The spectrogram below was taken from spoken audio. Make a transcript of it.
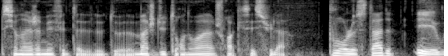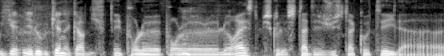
si on n'a jamais fait de, de, match du tournoi, je crois que c'est celui-là pour le stade. Et, le week-end à Cardiff. Et pour, le, pour le, reste, puisque le stade est juste à côté. Il a,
